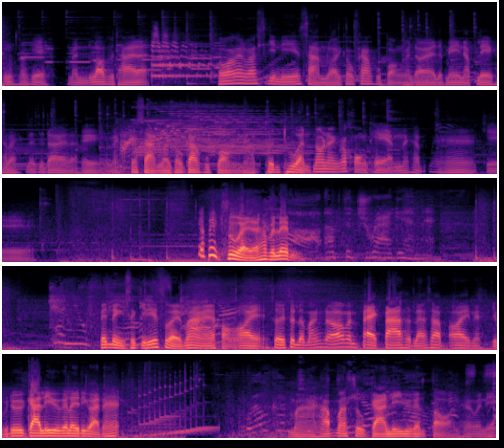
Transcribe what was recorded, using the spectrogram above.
อืมโอเค มันรอบสุดท้ายแล้วเพราะว่ากันว่าสกินนี้ 399คูปองนะดอยอาจจะไม่นับเลขเท่าไหร่น่าจะได้ละเออเห็นไหมแค่399คูปองนะครับทวนๆ นอกนั้นก็ของแถมนะครับอ่าโอเคเอฟเฟกต์สวยนะถ้าไปเล่น Claw of the dragon. Can you เป็นหนึ่ง feel สกินที่สวยมากนะของอ้อย สวยสุดละมั้งแต่ว่ามันแปลกตาสุดแล้วสำหรับอ้อยนะเดี๋ยวไปดูการรีวิวกันเลยดีกว่านะฮะมาครับมาสู่การรีวิวกันต่อนะฮะวันนี้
